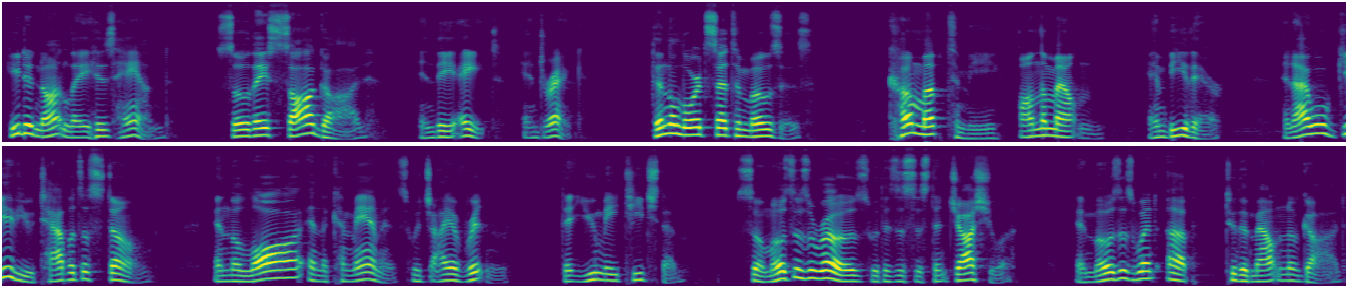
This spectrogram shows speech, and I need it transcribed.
he did not lay his hand. So they saw God, and they ate and drank. Then the Lord said to Moses, Come up to me on the mountain and be there, and I will give you tablets of stone, and the law and the commandments which I have written, that you may teach them. So Moses arose with his assistant Joshua, and Moses went up to the mountain of God.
